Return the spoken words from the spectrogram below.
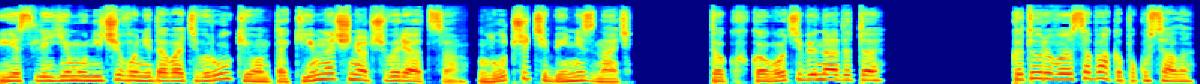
«Если ему ничего не давать в руки, он таким начнет швыряться. Лучше тебе не знать. Так кого тебе надо-то?» «Которого собака покусала»,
